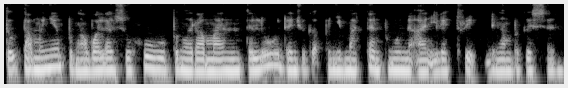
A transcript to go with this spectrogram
terutamanya pengawalan suhu pengeraman telur dan juga penyematan penggunaan elektrik dengan berkesan.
